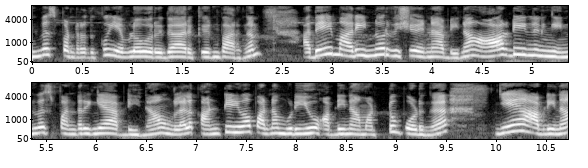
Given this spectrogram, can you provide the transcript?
இன்வெஸ்ட் பண்ணுறதுக்கும் எவ்வளோ ஒரு இதாக இருக்குதுன்னு பாருங்கள் அதே மாதிரி இன்னொரு விஷயம் என்ன அப்படின்னா ஆர்டியில் நீங்கள் இன்வெஸ்ட் பண்ணுறீங்க அப்படின்னா உங்களால் கண்டினியூவாக பண்ண முடியும் அப்படின்னா மட்டும் போடுங்க. ஏன் அப்படின்னா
